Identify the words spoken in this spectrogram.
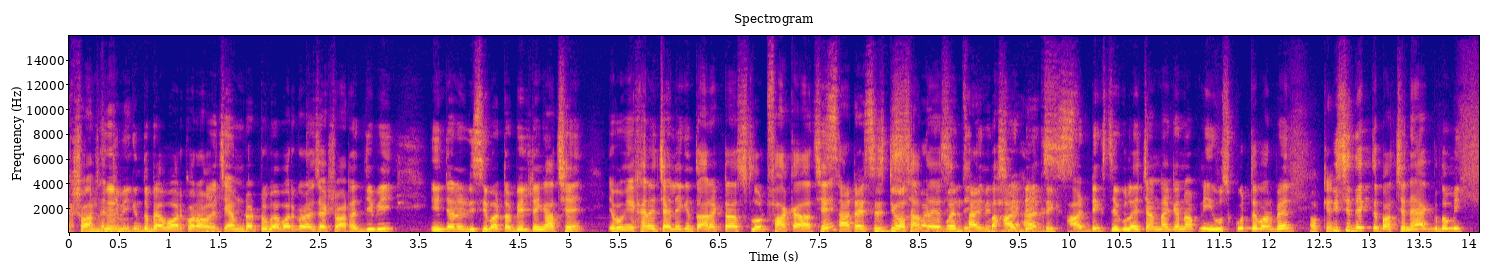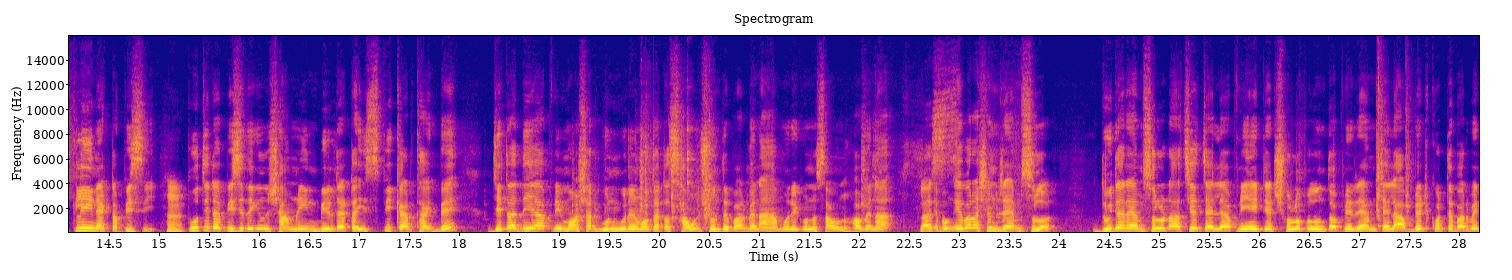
একশো আঠাশ জিবি কিন্তু ব্যবহার করা হয়েছে। এম ডট টু ব্যবহার করা হয়েছে একশো আঠাশ জিবি ইন্টারনেট রিসিভারটা বিল্ডিং আছে। এবং এখানে চাইলে কিন্তু আরেকটা স্লট ফাঁকা আছে। সাটা এসএসডি অথবা 2.5 inch hard disk hard disk যেগুলোই চান না কেন আপনি ইউজ করতে পারবেন। পিসি দেখতে পাচ্ছেন একদমই ক্লিন একটা পিসি। প্রতিটা পিসিতে কিন্তু সামনে ইনবিল্ট একটা স্পিকার থাকবে। যেটা দিয়ে আপনি মশার গুনগুনের মতো একটা সাউন্ড শুনতে পারবেন আহামরি কোনো সাউন্ড হবে না। এবং এবার আসেন র্যাম স্লট দুইটা র্যাম স্লট আছে চাইলে আপনি এইট এর ষোলো পর্যন্ত আপনি র্যাম চাইলে আপডেট করতে পারবেন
